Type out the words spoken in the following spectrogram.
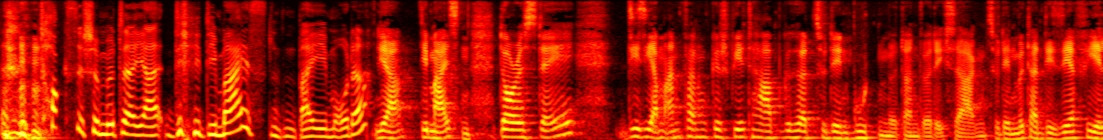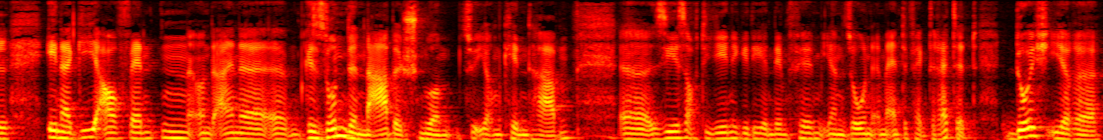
Toxische Mütter, ja, die, die meisten bei ihm, oder? Ja, die meisten. Doris Day, die Sie am Anfang gespielt haben, gehört zu den guten Müttern, würde ich sagen. Zu den Müttern, die sehr viel Energie aufwenden und eine äh, gesunde Nabelschnur zu ihrem Kind haben. Äh, sie ist auch diejenige, die in dem Film ihren Sohn im Endeffekt rettet. Durch ihre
